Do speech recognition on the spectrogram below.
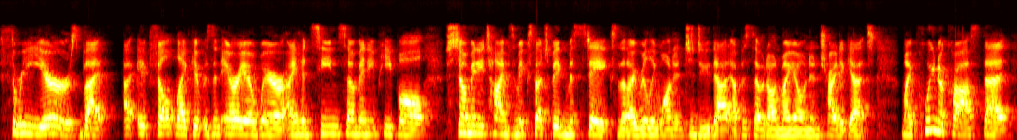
three years. But it felt like it was an area where I had seen so many people so many times make such big mistakes that I really wanted to do that episode on my own and try to get my point across that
